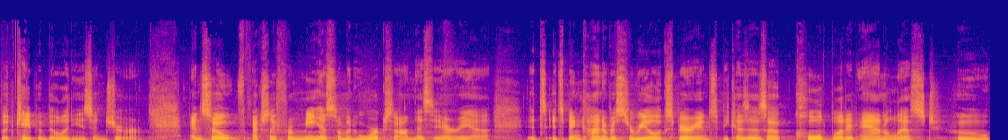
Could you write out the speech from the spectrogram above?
but capabilities endure. And so, actually, for me, as someone who works on this area, it's, it's been kind of a surreal experience because, as a cold blooded analyst who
